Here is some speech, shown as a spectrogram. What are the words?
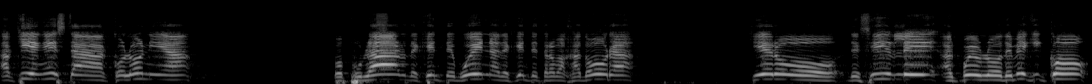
aquí en esta colonia popular, de gente buena, de gente trabajadora, quiero decirle al pueblo de México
